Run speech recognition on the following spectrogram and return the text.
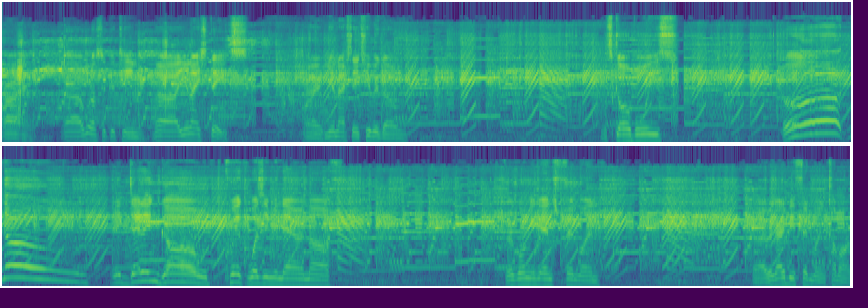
Alright. Uh, what else a good team? Uh, United States. Alright, United States, here we go. Let's go, boys. Oh, no! It didn't go. Quick wasn't even there enough. We're going against Finland. We gotta beat Finland. Come on.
